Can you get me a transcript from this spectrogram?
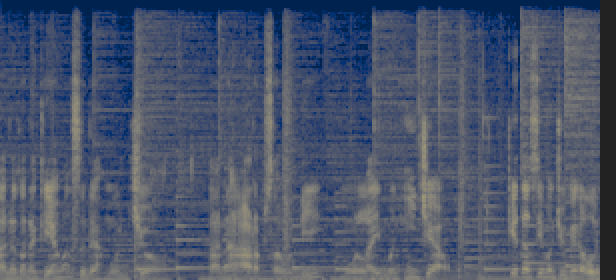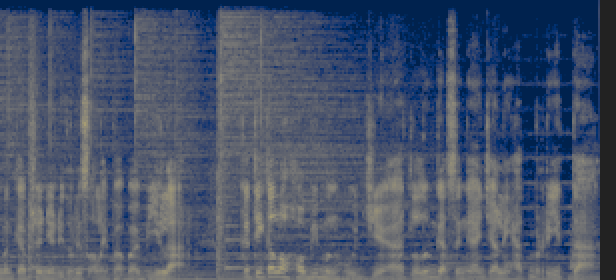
tanda-tanda kiamat sudah muncul. Tanah Arab Saudi mulai menghijau. Kita simak juga kalimat caption yang ditulis oleh Papa Bilar. Ketika lo hobi menghujat, lo nggak sengaja lihat berita,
